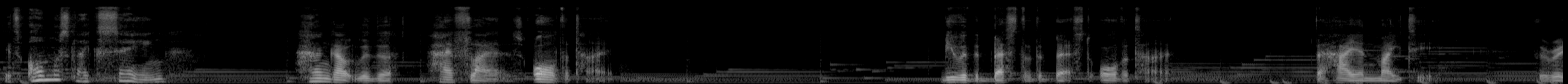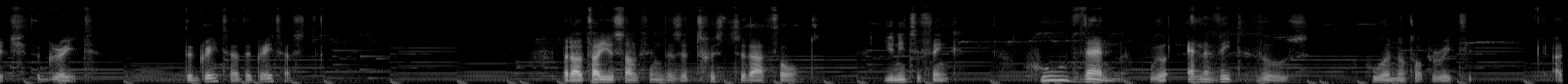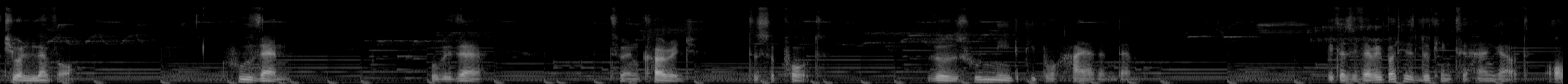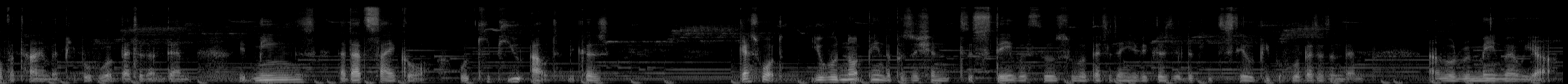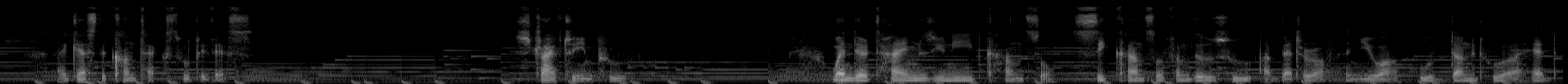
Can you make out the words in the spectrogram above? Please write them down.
It's almost like saying, hang out with the high flyers all the time. Be with the best of the best all the time. The high and mighty, the rich, the great, the greater, the greatest. But I'll tell you something, there's a twist to that thought. You need to think who then will elevate those who are not operating at your level? Who then will be there to encourage, to support those who need people higher than them? Because if everybody is looking to hang out all the time with people who are better than them, it means that that cycle will keep you out because guess what? You would not be in the position to stay with those who are better than you because you're looking to stay with people who are better than them and will remain where we are. I guess the context will be this strive to improve. When there are times you need counsel, seek counsel from those who are better off than you are, who have done it, who are ahead.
